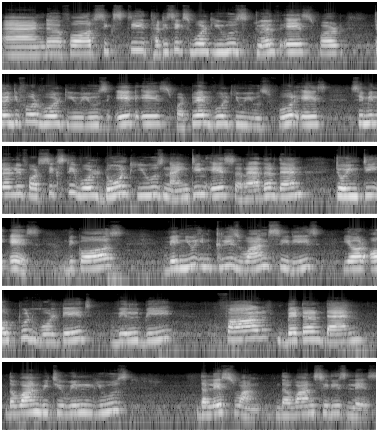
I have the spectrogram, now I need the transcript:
and uh, for 60 36 volt use 12s for 24 volt you use 8 A's for 12 volt you use 4 A's similarly for 60 volt don't use 19 A's rather than 20 A's because when you increase one series your output voltage will be far better than the one which you will use the less one the one series less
